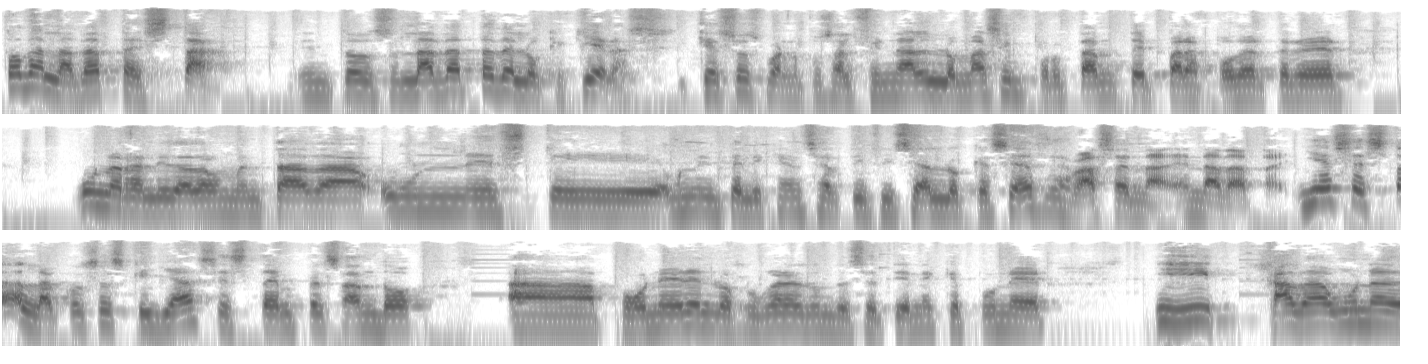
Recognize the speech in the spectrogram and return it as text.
toda la data está. Entonces, la data de lo que quieras, que eso es, bueno, pues al final lo más importante para poder tener una realidad aumentada, un, este, una inteligencia artificial, lo que sea, se basa en la, en la data. Y esa está, la cosa es que ya se está empezando a poner en los lugares donde se tiene que poner y cada una,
